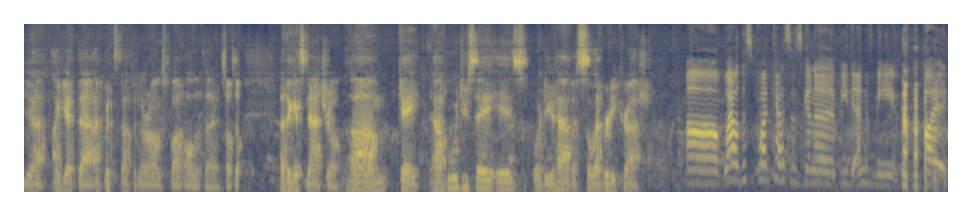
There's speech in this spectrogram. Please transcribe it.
Yeah, I get that. I put stuff in the wrong spot all the time. So, so I think it's natural. Um, okay, uh, who would you say is, or do you have a celebrity crush? Uh, wow, this podcast is gonna be the end of me, but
